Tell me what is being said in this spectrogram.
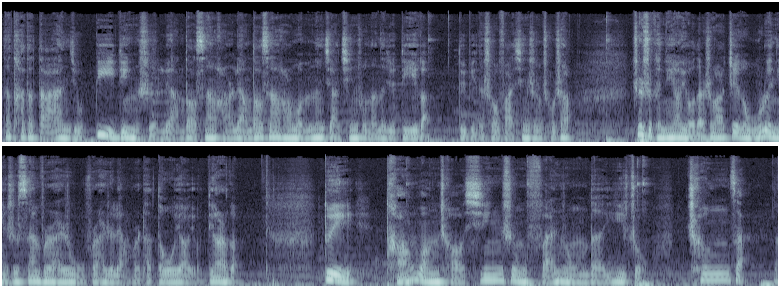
那他的答案就必定是两到三行。两到三行，我们能讲清楚呢？那就第一个对比的手法，心生惆怅。这是肯定要有的，是吧？这个无论你是三分还是五分还是两分，它都要有。第二个，对唐王朝兴盛繁荣的一种称赞啊，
